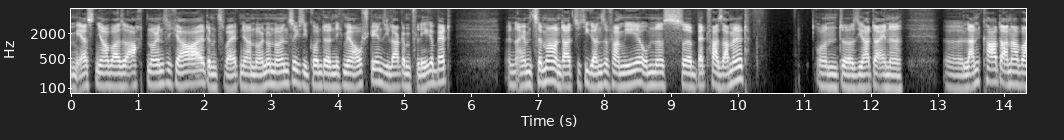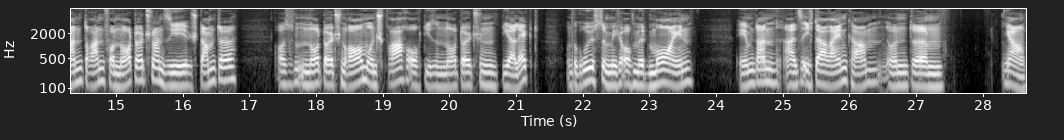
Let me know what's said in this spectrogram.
Im ersten Jahr war sie 98 Jahre alt, im zweiten Jahr 99. Sie konnte nicht mehr aufstehen, sie lag im Pflegebett in einem Zimmer und da hat sich die ganze Familie um das äh, Bett versammelt. Und äh, sie hatte eine äh, Landkarte an der Wand dran von Norddeutschland. Sie stammte aus dem norddeutschen Raum und sprach auch diesen norddeutschen Dialekt und begrüßte mich auch mit Moin. Eben dann, als ich da reinkam und ähm, ja,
